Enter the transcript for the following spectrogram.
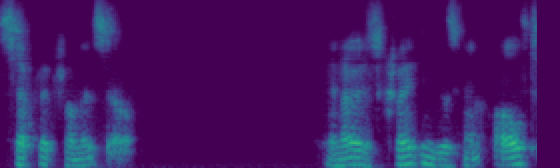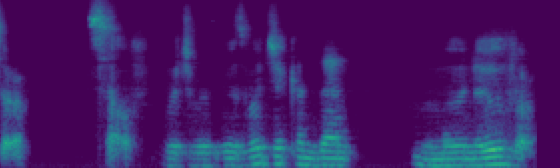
separate from itself. You know, it's creating this kind of alter self, which with, with which it can then maneuver,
